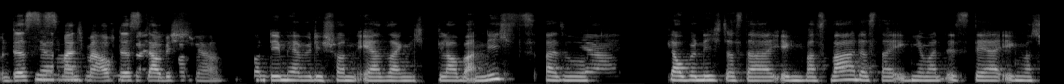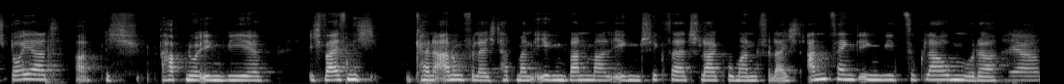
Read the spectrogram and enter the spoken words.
Und das ja, ist manchmal auch das, glaube ich, ja. Von dem her würde ich schon eher sagen, ich glaube an nichts. Also ja. Ich glaube nicht, dass da irgendwas war, dass da irgendjemand ist, der irgendwas steuert. Ah, ich habe nur irgendwie, ich weiß nicht, keine Ahnung, vielleicht hat man irgendwann mal irgendeinen Schicksalsschlag, wo man vielleicht anfängt irgendwie zu glauben oder ja.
